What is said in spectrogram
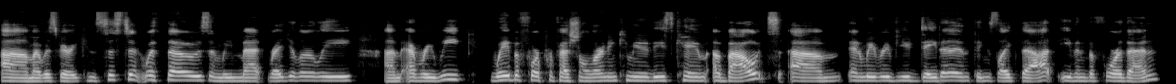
Um, I was very consistent with those and we met regularly um, every week, way before professional learning communities came about. Um, and we reviewed data and things like that even before then.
